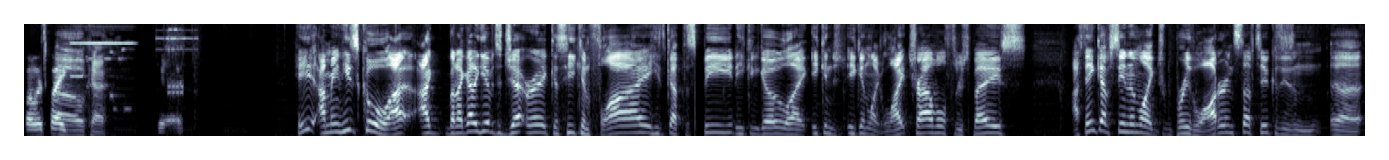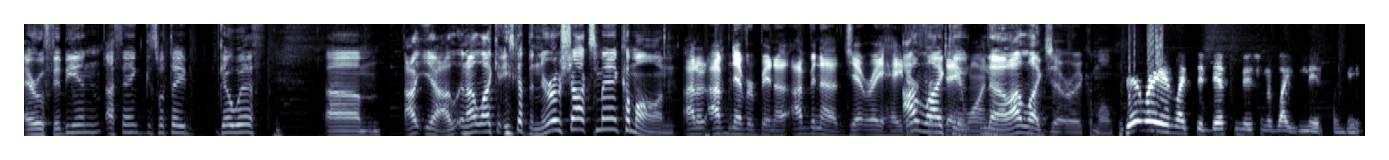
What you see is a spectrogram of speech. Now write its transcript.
So it's like, oh okay. yeah, He I mean he's cool. I, I but I got to give it to Jet Ray because he can fly. He's got the speed. He can go like he can he can like light travel through space. I think I've seen him like breathe water and stuff too because he's an uh, aerophibian. I think is what they go with. Um, I yeah, and I like it. He's got the neuroshocks, man. Come on, I don't. I've never been a. I've been a Jet Ray hater I from like day him. one. No, I like Jet Ray. Come on. Jet Ray is like the definition of like mid for me.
